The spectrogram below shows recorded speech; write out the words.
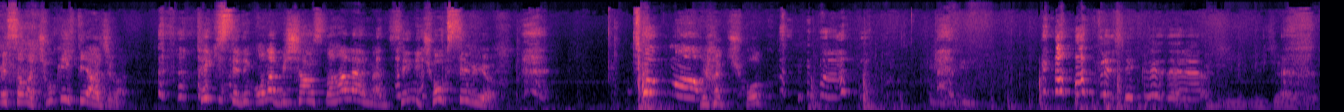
Ve sana çok ihtiyacı var. Tek istediğim ona bir şans daha vermen. Seni çok seviyor. Çok mu? Ya çok. Teşekkür ederim. Rica ederim.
